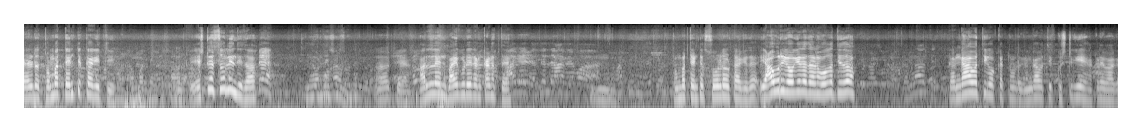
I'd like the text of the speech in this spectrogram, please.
ಎರಡು, ತೊಂಬತ್ತೆಂಟಕ್ಕಾಗೈತಿ. ಓಕೆ ಎಷ್ಟು ಸೋಲಿಂದ ಇದು? ಓಕೆ, ಅಲ್ಲೇನು ಬಾಯಿಗುಡಿ ಹಂಗೆ ಕಾಣುತ್ತೆ. ತೊಂಬತ್ತೆಂಟಕ್ಕೆ ಸೋಲ್ಡ್ ಔಟ್ ಆಗಿದೆ. ಯಾವ ಊರಿಗೆ ಹೋಗಿರೋದು ಹೋಗುತ್ತಿದ್ದು ಗಂಗಾವತಿಗೆ ಹೋಗತ್ತೆ ನೋಡ್ರಿ, ಗಂಗಾವತಿ, ಕುಷ್ಟಗಿ ಆ ಕಡೆ ಭಾಗ.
